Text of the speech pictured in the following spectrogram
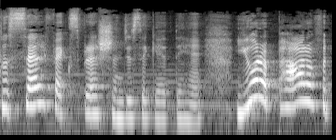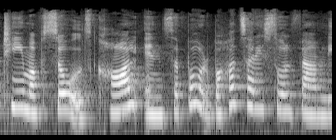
तो सेल्फ एक्सप्रेशन जिसे कहते हैं। You are a part of a team of souls call in support बहुत सारी सोल फैमिली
